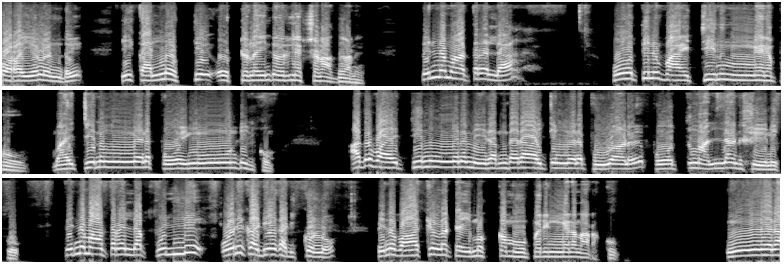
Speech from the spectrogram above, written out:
കുറയുന്നുണ്ട്. ഈ കണ്ണ് ഒട്ടി ഒട്ടണതിന്റെ ഒരു ലക്ഷണം അതാണ്. പിന്നെ മാത്രല്ല പോത്തിന് വയറ്റിന്ന് ഇങ്ങനെ പോവും. വയറ്റിന്ന് ഇങ്ങനെ പോയിക്കൊണ്ടിരിക്കും അത് വയറ്റിൽ നിന്ന് ഇങ്ങനെ നിരന്തരമായിട്ട് ഇങ്ങനെ പോവാണ്. പോത്ത് നല്ലാണ്ട് ക്ഷീണിക്കും. പിന്നെ മാത്രല്ല പുല്ല് ഒരു കടിയെ കടിക്കുള്ളൂ. പിന്നെ ബാക്കിയുള്ള ടൈമൊക്കെ മൂപ്പരിങ്ങനെ നടക്കും. ഇങ്ങനെ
